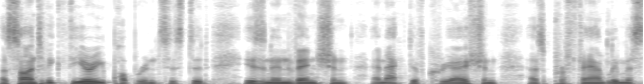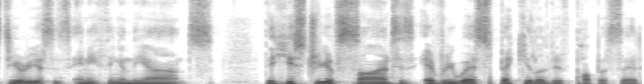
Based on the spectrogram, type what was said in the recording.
A scientific theory, Popper insisted, is an invention, an act of creation, as profoundly mysterious as anything in the arts. The history of science is everywhere speculative, Popper said.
